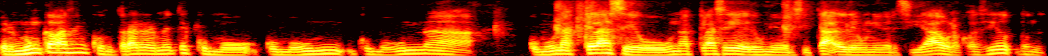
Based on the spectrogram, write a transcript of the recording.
pero nunca vas a encontrar realmente como, como, un, como, una, como una clase o una clase de universidad, de universidad, una cosa así, donde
